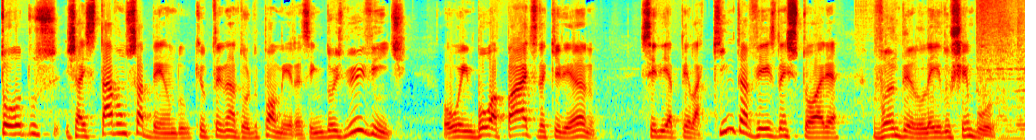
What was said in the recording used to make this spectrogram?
todos já estavam sabendo que o treinador do Palmeiras em 2020, ou em boa parte daquele ano, seria pela quinta vez na história Vanderlei Luxemburgo.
